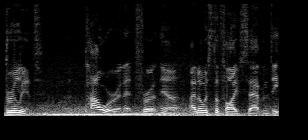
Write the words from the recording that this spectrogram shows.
brilliant power in it for you know. I know it's the 570,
